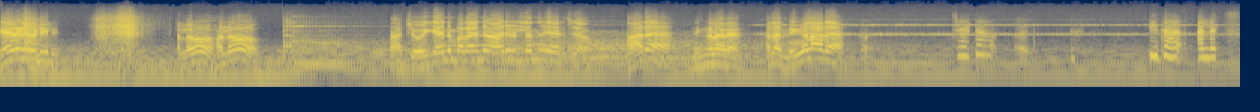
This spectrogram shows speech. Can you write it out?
കേരള വണ്ടിയിൽ. Hello hello. ആ ചോദിക്കാനും പറയാനും ആരും ഇല്ലെന്ന് വിചാരിച്ചോ ആരാ നിങ്ങളാരാ അല്ല നിങ്ങളാരാ ചേട്ടാ ഇതാ അലക്സ്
